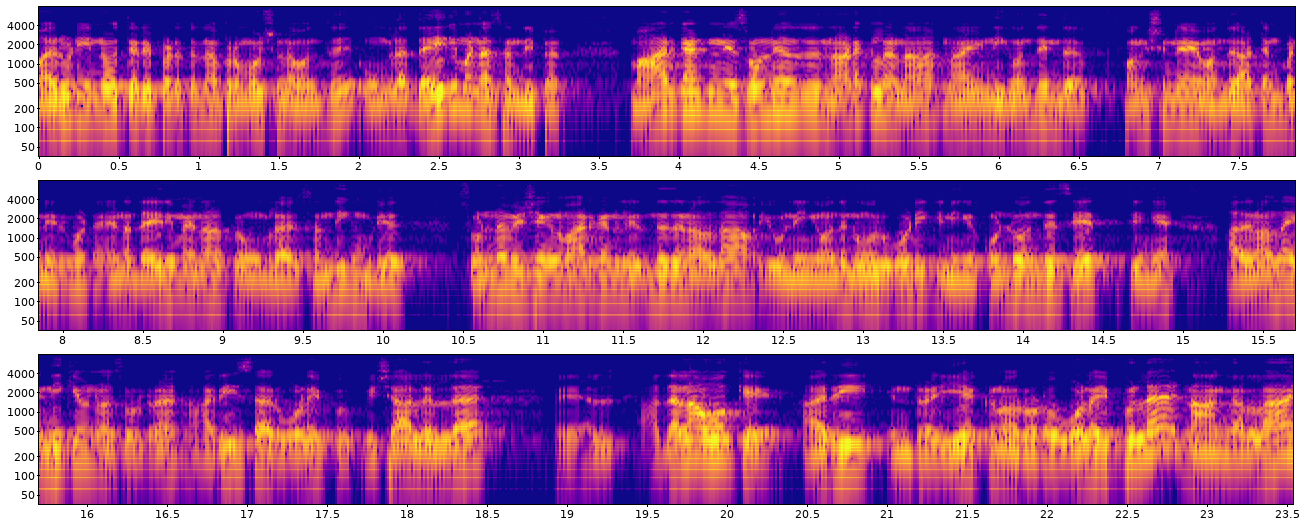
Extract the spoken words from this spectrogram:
மறுபடியும் இன்னொரு திரைப்படத்தில் நான் ப்ரமோஷனில் வந்து உங்களை தைரியமாக நான் சந்திப்பேன். மார்க் ஆண்டனி சொன்னது நடக்கலைன்னா நான் இன்னைக்கு வந்து இந்த ஃபங்க்ஷனே வந்து அட்டன் பண்ணியிருக்க மாட்டேன். ஏன்னா தைரியமாக என்னால் இப்போ உங்களை சந்திக்க முடியாது. சொன்ன விஷயங்கள் மார்க் ஆண்டனி இருந்ததுனால தான் இவ் நீங்கள் வந்து நூறு கோடிக்கு நீங்கள் கொண்டு வந்து சேர்த்துட்டீங்க. அதனால தான் இன்றைக்கும் நான் சொல்கிறேன் ஹரி சார் உழைப்பு விஷால் இல்லை. அதெல்லாம் ஓகே. ஹரி என்ற இயக்குனரோட உழைப்பில் நாங்கள்லாம்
